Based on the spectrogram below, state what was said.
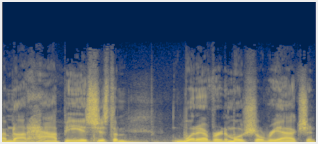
I'm not happy. It's just a whatever, an emotional reaction.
